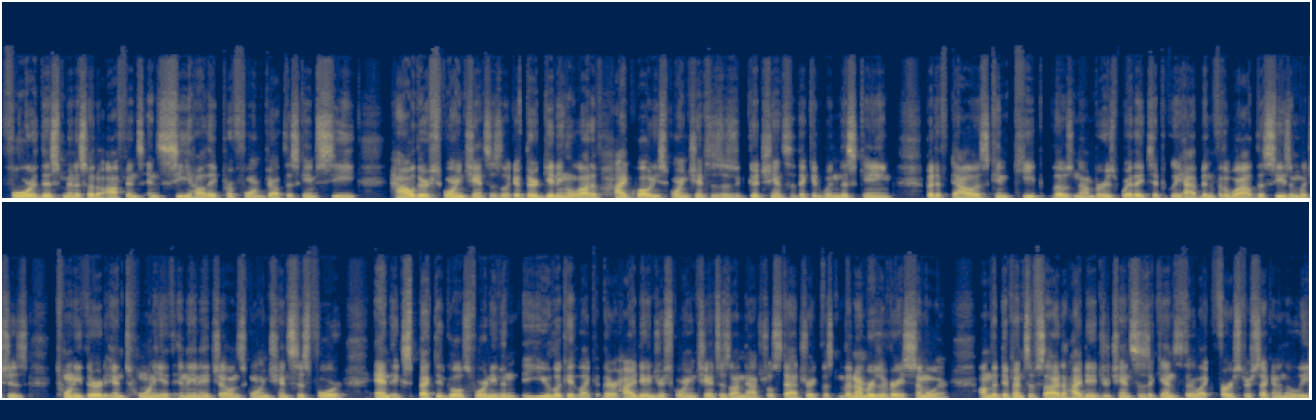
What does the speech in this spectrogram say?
for this Minnesota offense and see how they perform throughout this game. See how their scoring chances look. If they're getting a lot of high quality scoring chances, there's a good chance that they could win this game. But if Dallas can keep those numbers where they typically have been for the Wild this season, which is 23rd and 20th in the NHL in scoring chances for and expected goals for, and even you look at like their high danger scoring chances on natural stat trick, the, the numbers are very similar. On the defensive side, high danger chances against, they're like first or second in the league,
